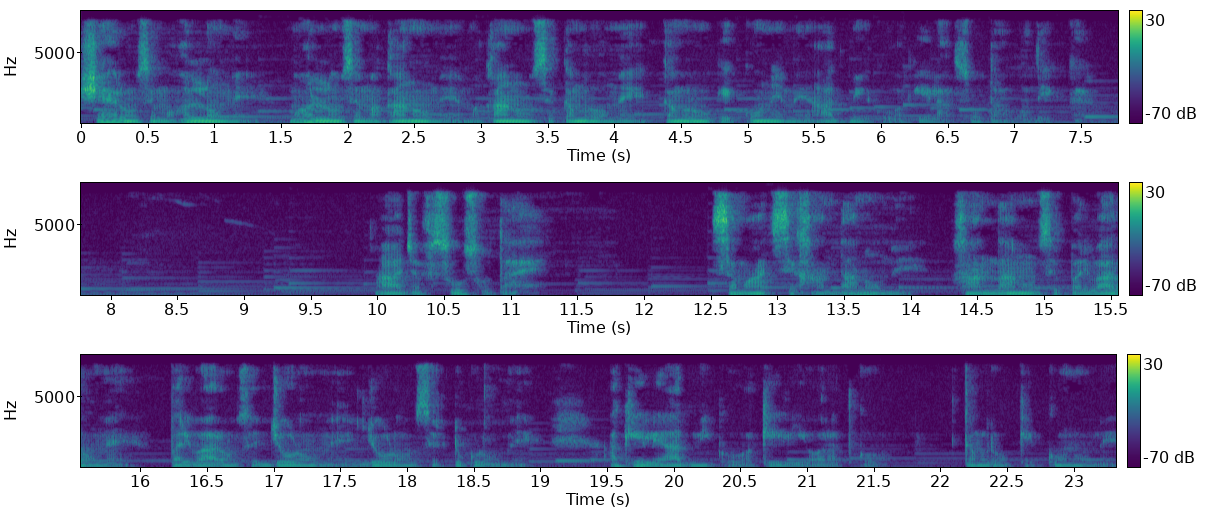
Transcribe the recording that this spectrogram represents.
शहरों से मोहल्लों में, मोहल्लों से मकानों में, मकानों से कमरों में, कमरों के कोने में आदमी को अकेला सोता हुआ देखकर आज अफसोस होता है। समाज से खानदानों में, खानदानों से परिवारों में, परिवारों से जोड़ों में, जोड़ों से टुकड़ों में, अकेले आदमी को, अकेली औरत को, कमरों के कोनों में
